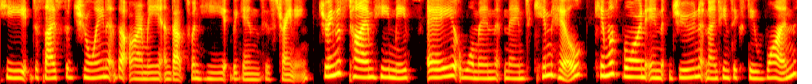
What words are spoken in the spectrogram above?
he decides to join the army, and that's when he begins his training. During this time, he meets a woman named Kim Hill. Kim was born in June 1961,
